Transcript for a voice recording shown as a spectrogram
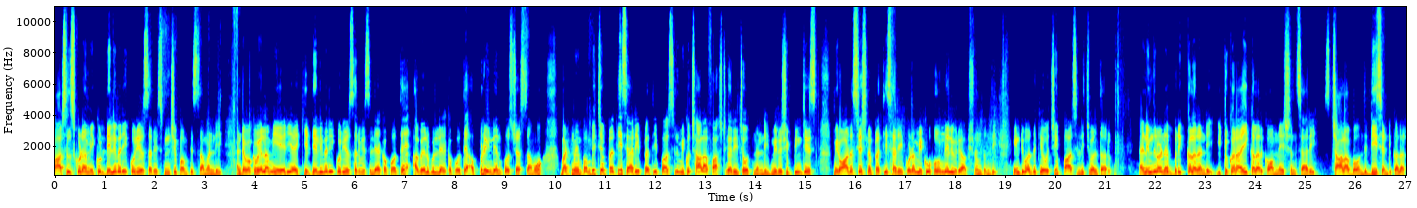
పార్సిల్స్ కూడా మీకు డెలివరీ కొరియర్ సర్వీస్ నుంచి పంపిస్తామండి. అంటే ఒకవేళ మీ ఏరియాకి డెలివరీ కొరియర్ సర్వీస్ లేకపోతే అవైలబుల్ లేకపోతే అప్పుడు ఇండియన్ పోస్ట్ చేస్తాము. బట్ మేము పంపించే ప్రతి శారీ ప్రతి పార్సిల్ మీకు చాలా ఫాస్ట్గా రీచ్ అవుతుందండి. మీరు షిప్పింగ్ చేసి మీరు ఆర్డర్స్ చేసిన ప్రతి శారీ కూడా మీకు హోమ్ డెలివరీ ఆప్షన్ ఉంటుంది. ఇంటి వద్దకే వచ్చి పార్సిల్ ఇచ్చి వెళ్తారు. అండ్ ఇందులోనే బ్రిక్ కలర్ అండి. ఇటుక రాయి కలర్ కాంబినేషన్ శారీ. చాలా బాగుంది. Decent colour.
